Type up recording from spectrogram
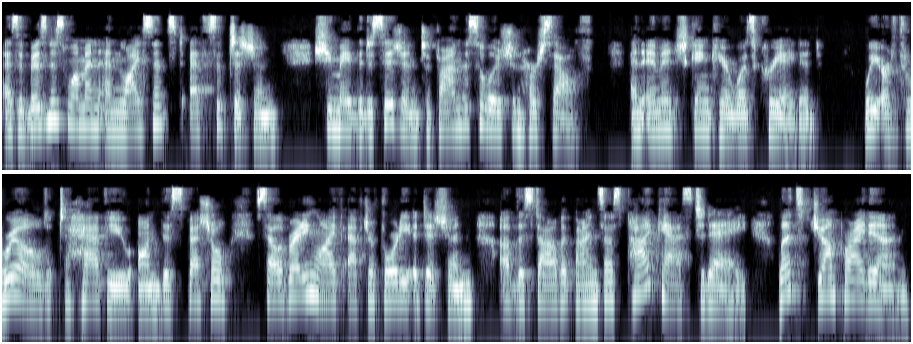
As a businesswoman and licensed esthetician, she made the decision to find the solution herself and Image Skincare was created. We are thrilled to have you on this special Celebrating Life After 40 edition of the Style That Binds Us podcast today. Let's jump right in.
